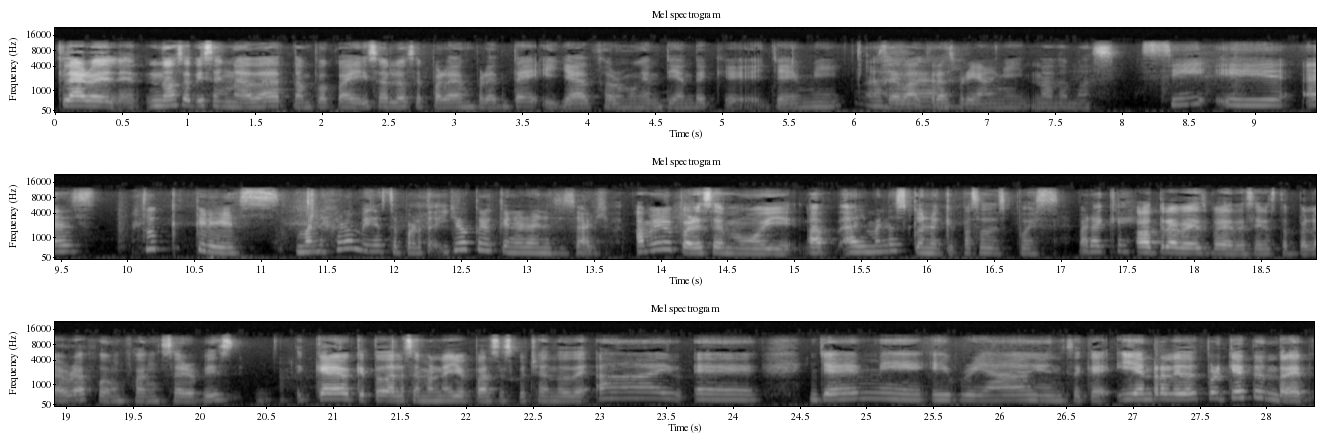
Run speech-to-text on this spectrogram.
Claro, el- no se dicen nada, tampoco ahí solo se para enfrente y ya Tormund entiende que Jamie se va tras Brian y nada más. Sí, y es. ¿Tú qué crees? ¿Manejaron bien esta parte? Yo creo que no era necesario. A mí me parece muy... A- al menos con lo que pasó después. ¿Para qué? Otra vez voy a decir esta palabra, fue un fanservice. Creo que toda la semana yo paso escuchando de, ay, eh, Jamie y Brian y no sé qué. Y en realidad, ¿por qué tendré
